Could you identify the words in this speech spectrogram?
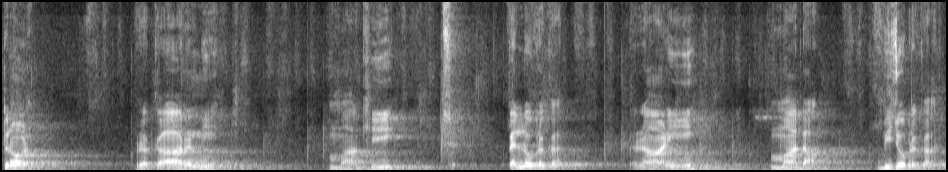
ત્રણ પ્રકારની માખી છે. પહેલો પ્રકાર, રાણી માદા. બીજો પ્રકાર,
